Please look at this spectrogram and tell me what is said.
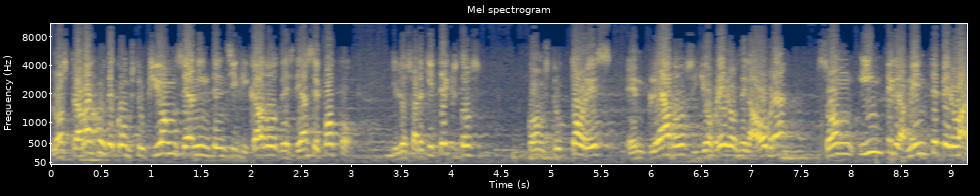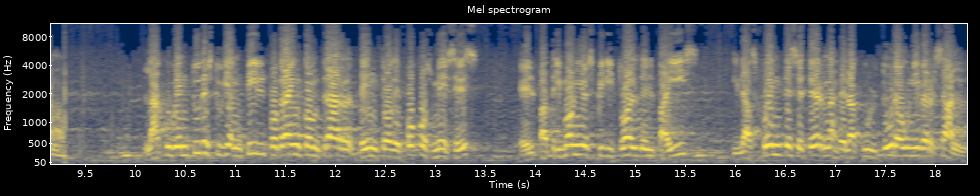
Los trabajos de construcción se han intensificado desde hace poco y los arquitectos, constructores, empleados y obreros de la obra son íntegramente peruanos. La juventud estudiantil podrá encontrar dentro de pocos meses el patrimonio espiritual del país y las fuentes eternas de la cultura universal.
